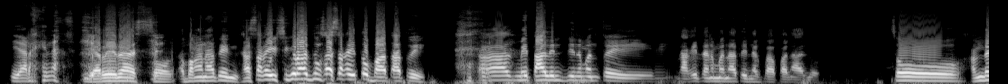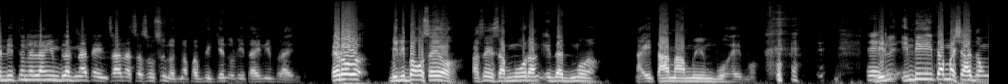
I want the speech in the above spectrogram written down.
Yarenas. Yarenas. So, abangan natin. Sasakay, siguradong sasakay to, bata to eh. Ah, may talent din naman to eh. Nakita naman natin nagpapanalo. So, hanggang dito na lang yung vlog natin. Sana sa susunod, mapagbigyan ulit tayo ni Brian. Pero, bilib ako sa'yo. Kasi sa murang edad mo, naitama mo yung buhay mo. Dili- hindi kita masyadong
